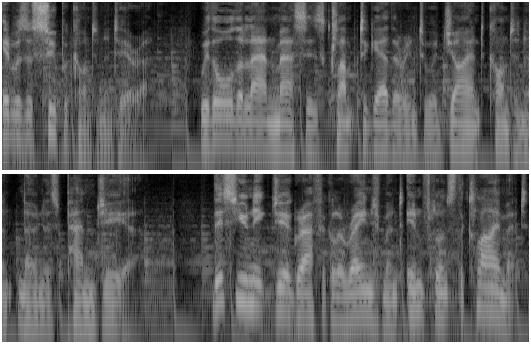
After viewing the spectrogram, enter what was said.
It was a supercontinent era, with all the land masses clumped together into a giant continent known as Pangaea. This unique geographical arrangement influenced the climate,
